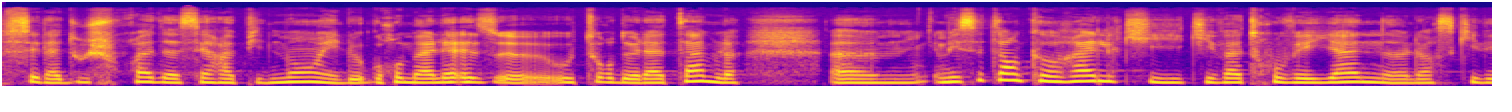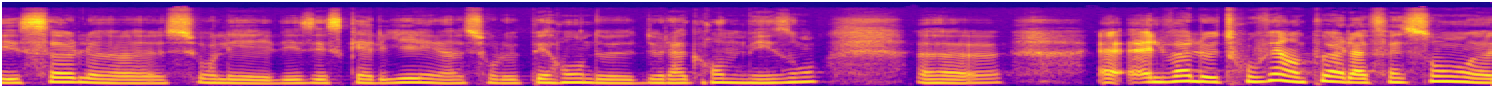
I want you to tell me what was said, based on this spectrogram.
c'est la douche froide assez rapidement et le gros malaise autour de la table. mais c'est encore elle qui, qui va trouver Yann lorsqu'il est seul euh, sur les, escaliers, sur le perron de, la grande maison. Euh, elle va le trouver un peu à la façon euh,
